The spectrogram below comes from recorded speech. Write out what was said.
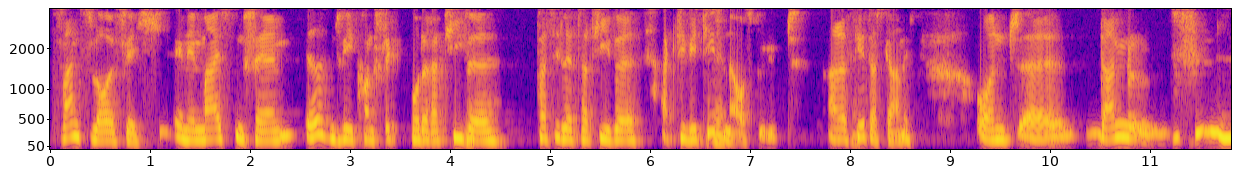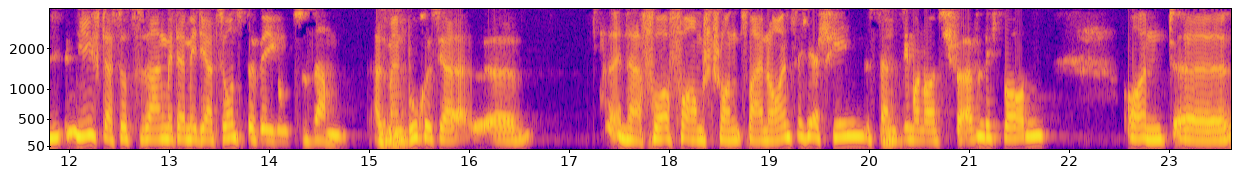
zwangsläufig in den meisten Fällen irgendwie konfliktmoderative, ja. Facilitative Aktivitäten ja. ausgeübt. Anders ja. geht das gar nicht. Und äh, dann lief das sozusagen mit der Mediationsbewegung zusammen. Also mhm. mein Buch ist ja äh, in der Vorform schon 92 erschienen, ist dann ja. 97 veröffentlicht worden. Und äh,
